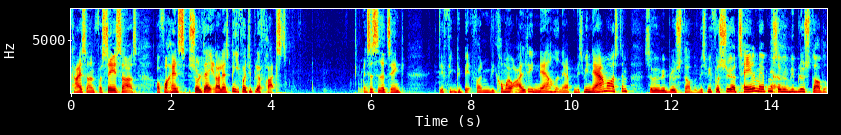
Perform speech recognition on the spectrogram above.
kejseren, for Cæsars og for hans soldater. Lad os bede for, at de bliver frelst. Men så sidder og tænker, det er fint, vi beder for dem, men vi kommer jo aldrig i nærheden af dem. Hvis vi nærmer os dem, så vil vi blive stoppet. Hvis vi forsøger at tale med dem, så vil vi blive stoppet.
